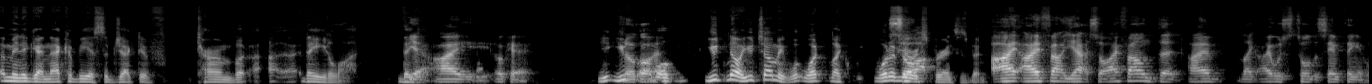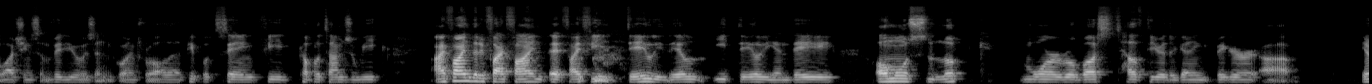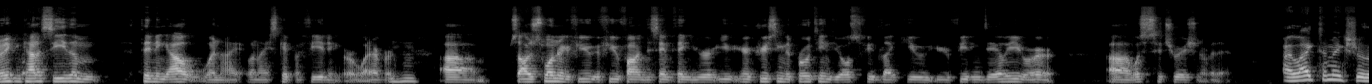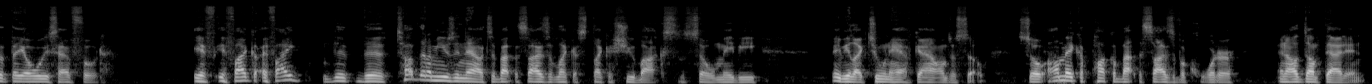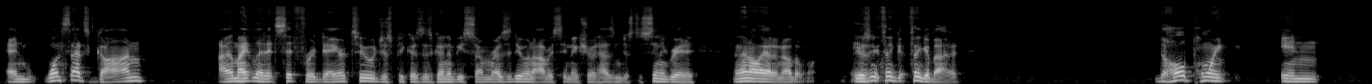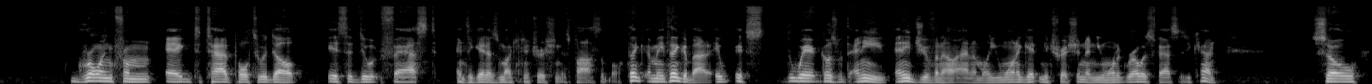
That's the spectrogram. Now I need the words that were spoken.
I mean, again, that could be a subjective term, but I, I, they eat a lot. They yeah, do. I okay. You, you No, go ahead. you no, you tell me what what like what have So, your uh, experiences been? I I found yeah, so I found that I like I was told the same thing and watching some videos and going through all that. People saying feed a couple of times a week. I find that if I find if I feed daily, they'll eat daily and they almost look more robust, healthier. They're getting bigger. Uh, you know, you can kind of see them thinning out when I when I skip a feeding or whatever. Mhm. Um, so I was just wondering if you if you find the same thing. You're you, you're increasing the protein. Do you also feed like you you're feeding daily or uh, what's the situation over there? I like to make sure that they always have food. If if I if I the the tub that I'm using now, it's about the size of like a like a shoebox, so maybe maybe like two and a half gallons or so. So I'll make a puck about the size of a quarter, and I'll dump that in. And once that's gone, I might let it sit for a day or two, just because there's going to be some residue, and obviously make sure it hasn't just disintegrated. And then I'll add another one. Because Yeah. you think think about it. The whole point in growing from egg to tadpole to adult is to do it fast and to get as much nutrition as possible. Think, I mean, think about it. it it's the way it goes with any any juvenile animal. You want to get nutrition and you want to grow as fast as you can. So,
